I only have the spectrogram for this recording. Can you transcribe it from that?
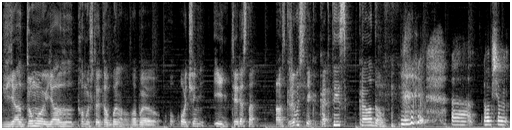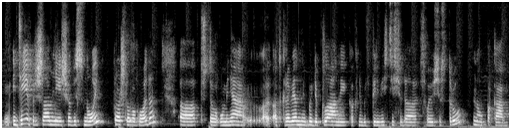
Я думаю, я думаю, что это было бы очень интересно. А скажи, Василика, как ты искала дом? А, в общем, идея пришла мне еще весной, прошлого года, э, что у меня откровенные были планы как-нибудь перевести сюда свою сестру, но пока,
